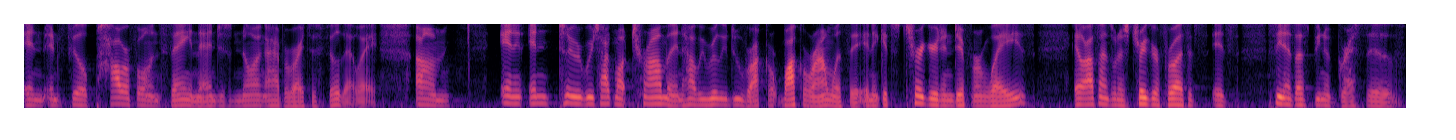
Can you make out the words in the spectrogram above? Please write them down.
and, and feel powerful in saying that and just knowing I have a right to feel that way. Um, and and to we're talking about trauma and how we really do rock, walk around with it, and it gets triggered in different ways. And a lot of times when it's triggered for us, it's it's seen as us being aggressive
